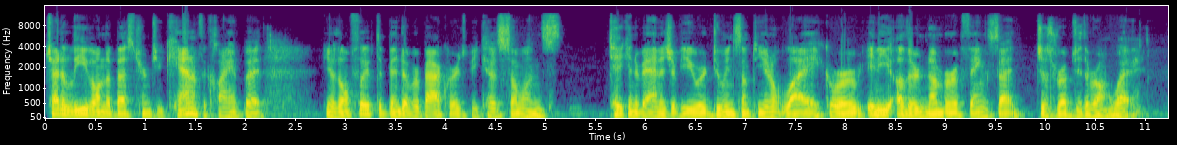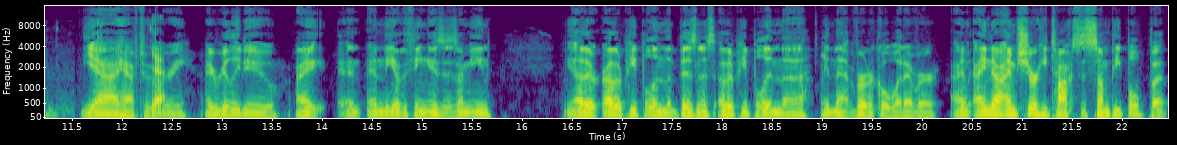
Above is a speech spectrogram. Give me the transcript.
try to leave on the best terms you can with the client, but you know, don't feel have to bend over backwards because someone's taking advantage of you or doing something you don't like or any other number of things that just rubbed you the wrong way. Yeah, I have to yeah. agree. I really do. I and, and the other thing is is I mean other other people in the business, other people in the in that vertical whatever. I I know I'm sure he talks to some people, but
